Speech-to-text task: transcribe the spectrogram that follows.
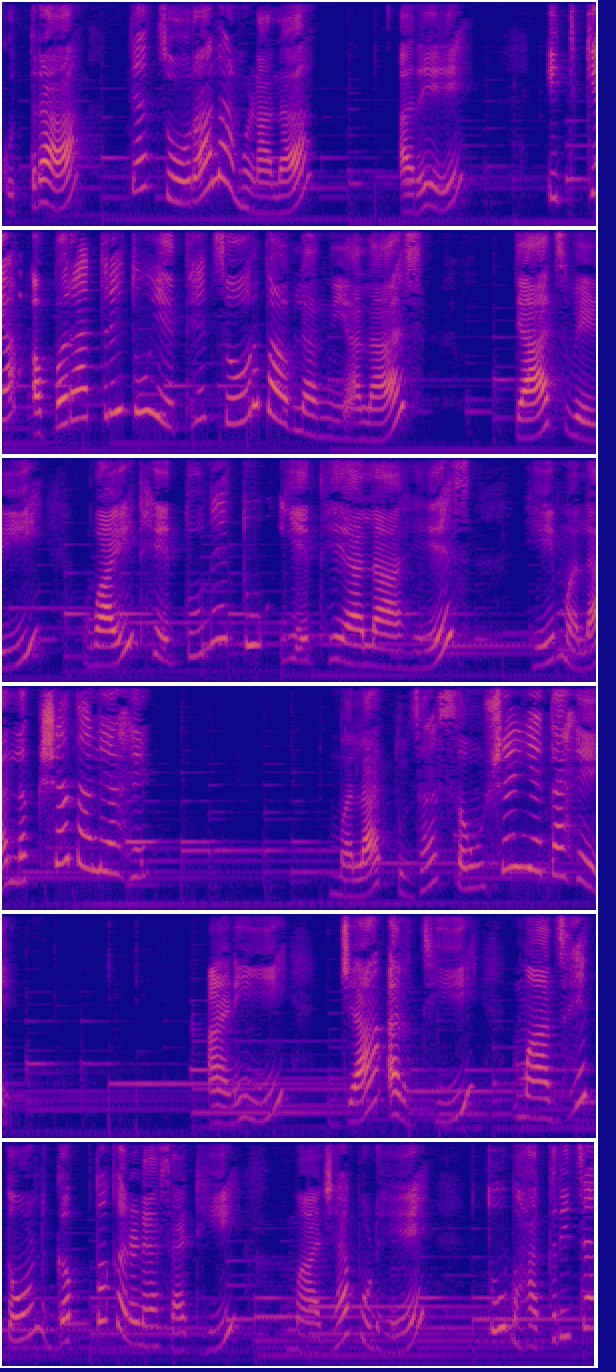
कुत्रा त्या चोराला म्हणाला अरे इतक्या अपरात्री तू येथे चोर पावलांनी आलास? त्याच वेळी वाईट हेतूने तू येथे आला आहेस हे मला लक्षात आले आहे. मला तुझा संशय येत आहे. आणि ज्या अर्थी माझे तोंड गप्प करण्यासाठी माझ्या पुढे तू भाकरीचा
